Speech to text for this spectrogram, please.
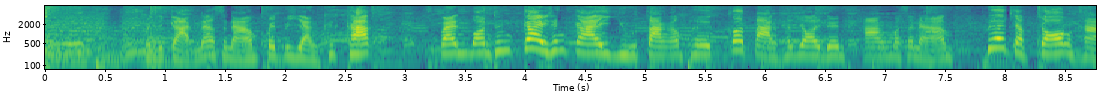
ชียร์บรรยากาศหน้าสนามเป็นไปอย่างคึกคัก แฟนบอลทั้งใกล้ทั้งไกลอยู่ต่างอำเภอก็ต่างทยอยเดินทางมาสนาม เพื่อจับจองหา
